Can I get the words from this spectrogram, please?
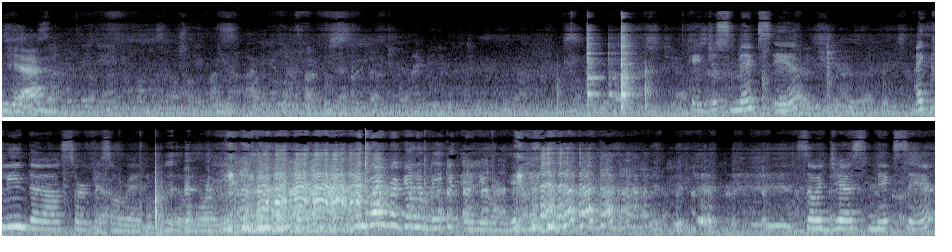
Yeah. Okay, just mix it. I cleaned the surface already. Don't worry. and why we're gonna make it anyway. so just mix it.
